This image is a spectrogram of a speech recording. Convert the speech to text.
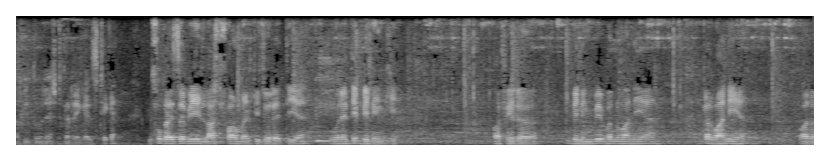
अभी तो रेस्ट कर रहे गाइज़ ठीक है? सो गाइज़ अभी लास्ट फॉर्मेलिटी जो रहती है, वो रहती है बिलिंग की। और फिर बिलिंग भी बनवानी है, करवानी है। और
